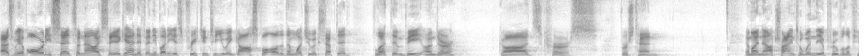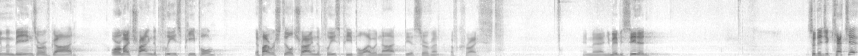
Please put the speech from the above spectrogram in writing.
As we have already said, so now I say again if anybody is preaching to you a gospel other than what you accepted, let them be under God's curse. Verse 10 Am I now trying to win the approval of human beings or of God? Or am I trying to please people? If I were still trying to please people, I would not be a servant of Christ. Amen. You may be seated. So, did you catch it?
